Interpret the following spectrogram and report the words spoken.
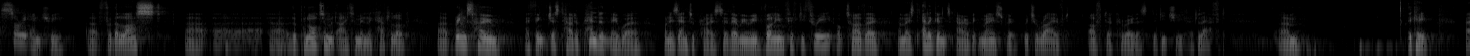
sorry entry for the last, the penultimate item in the catalogue brings home, I think, just how dependent they were on his enterprise. So there we read volume 53, octavo, a most elegant Arabic manuscript, which arrived after Carolus Dadichi had left. Um, okay, uh,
